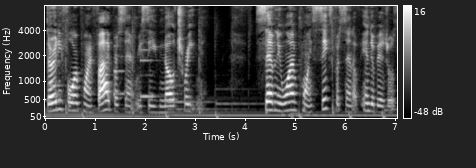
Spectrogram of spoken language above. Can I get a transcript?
34.5% received no treatment. 71.6% of individuals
